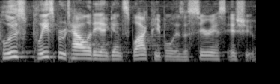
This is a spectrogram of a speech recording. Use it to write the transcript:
Police, police brutality against black people is a serious issue.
